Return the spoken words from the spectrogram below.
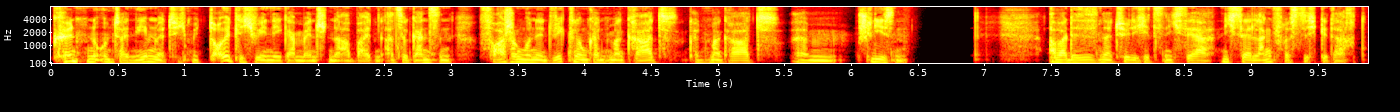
könnten Unternehmen natürlich mit deutlich weniger Menschen arbeiten. Also ganzen Forschung und Entwicklung könnte man gerade ähm, schließen. Aber das ist natürlich jetzt nicht sehr, nicht sehr langfristig gedacht.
